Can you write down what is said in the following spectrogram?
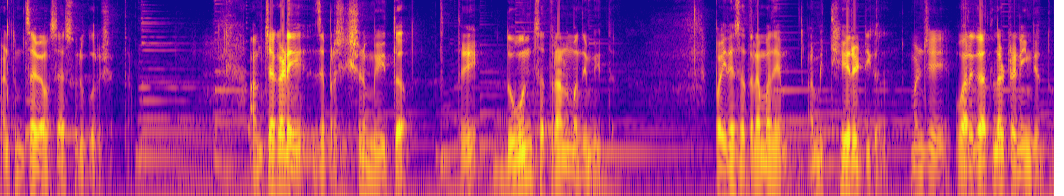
आणि तुमचा व्यवसाय सुरू करू शकता. आमच्याकडे जे प्रशिक्षण मिळतं ते दोन सत्रांमध्ये मिळतं. पहिल्या सत्रामध्ये आम्ही थिअरिटिकल म्हणजे वर्गातलं ट्रेनिंग देतो.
